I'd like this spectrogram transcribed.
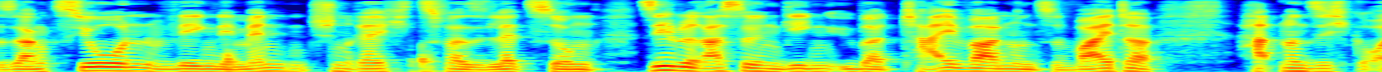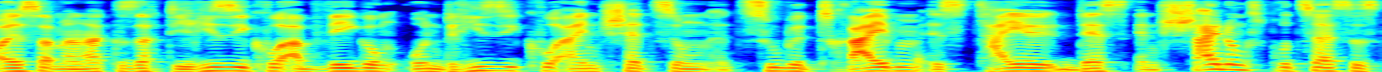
Sanktionen wegen der Menschenrechtsverletzungen, Säbelrasseln gegenüber Taiwan und so weiter, hat man sich geäußert. Man hat gesagt, die Risikoabwägung und Risikoeinschätzung zu betreiben ist Teil des Entscheidungsprozesses.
